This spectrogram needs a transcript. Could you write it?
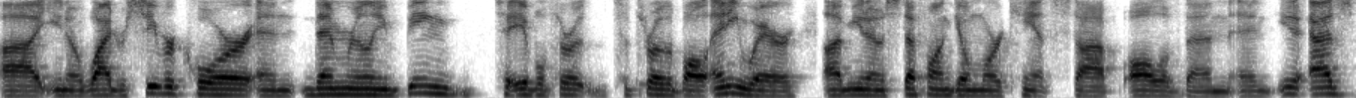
uh, you know, wide receiver corps, and them really being to able throw to throw the ball anywhere, um, you know, Stephon Gilmore can't stop all of them. And you know, as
